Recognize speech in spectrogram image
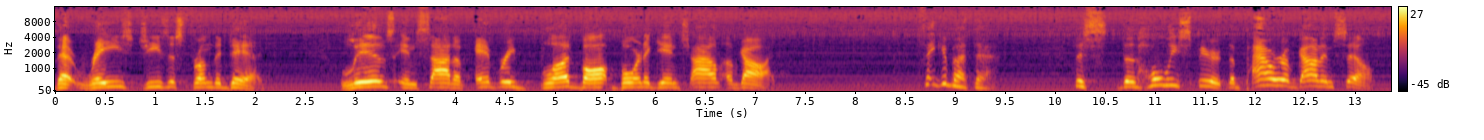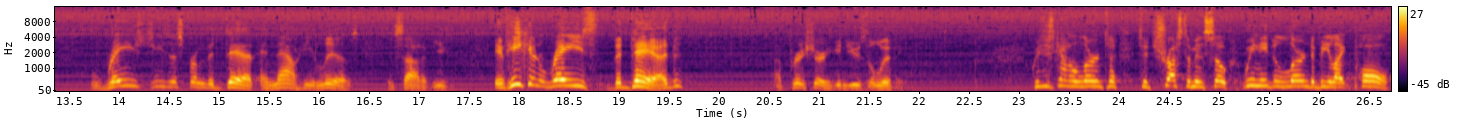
that raised Jesus from the dead lives inside of every blood bought, born again child of God. Think about that. This, the Holy Spirit, the power of God Himself, raised Jesus from the dead, and now He lives inside of you. If he can raise the dead, I'm pretty sure he can use the living. We just got to learn to, to trust him. And so we need to learn to be like Paul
